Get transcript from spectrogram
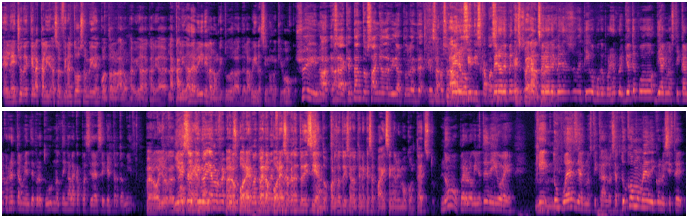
el hecho de que la calidad, o sea, al final todo se mide en cuanto a la, a longevidad, la calidad, la calidad de vida y la longitud de la, de la vida, si no me equivoco. Sí, no, Ah, o sea, ¿qué tantos años de vida tú le das a esa persona Pero- sin discapacidad? Pero depende, de su, Esperanza pero de depende de su subjetivo, porque por ejemplo, yo te puedo diagnosticar correctamente, pero tú no tengas la capacidad de seguir el tratamiento. Pero yo lo que te estoy diciendo, pero por, e- pero por eso que te estoy diciendo, por eso estoy diciendo, tiene que ser país en el mismo contexto. No, pero lo que yo te digo es que Ujú. tú puedes diagnosticarlo. O sea, tú como médico lo hiciste,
